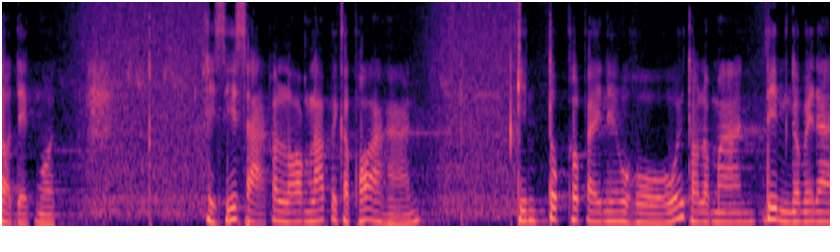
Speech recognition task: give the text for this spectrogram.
ต่อเด็กหมดไอ้ศีรษะก็รองรับไปกับเพาะอาหาร กินตุบเข้าไปเนี่ยโอ้โหทรมานดิ้นก็ไม่ได้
